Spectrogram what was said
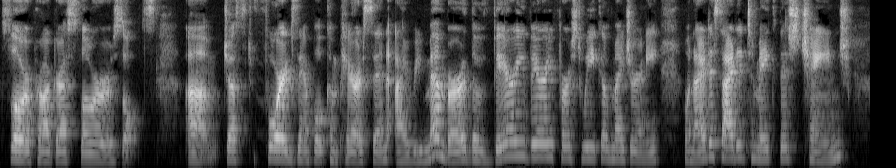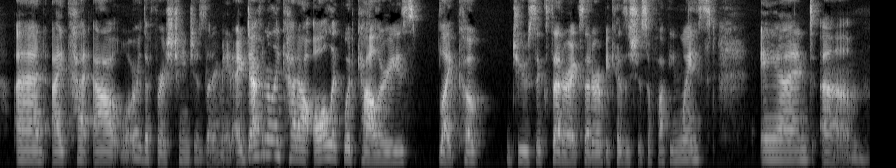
slower progress, slower results. Um, just for example, comparison, I remember the very, very first week of my journey when I decided to make this change and I cut out, what were the first changes that I made? I definitely cut out all liquid calories like Coke, juice, etc., etc., because it's just a fucking waste. And um,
